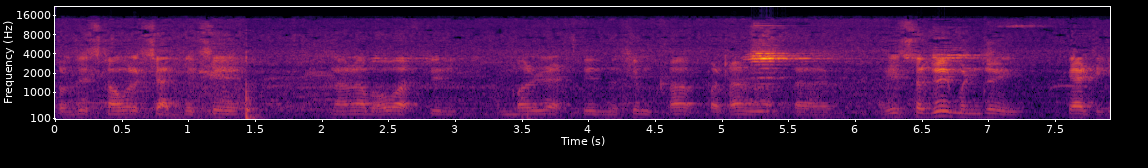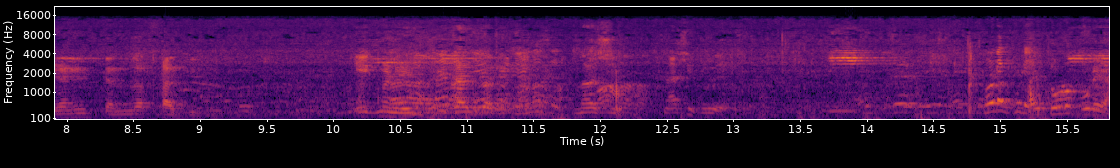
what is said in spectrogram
प्रदेश काँग्रेसचे अध्यक्ष नाना भाऊ असतील अंबाडे असतील नसीम खा पठाण ही सगळी मंडळी त्या ठिकाणी त्यांना साथ दिली. एक मिनिट नाशिक. थोडं पुढे. थोडं पुढे या.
